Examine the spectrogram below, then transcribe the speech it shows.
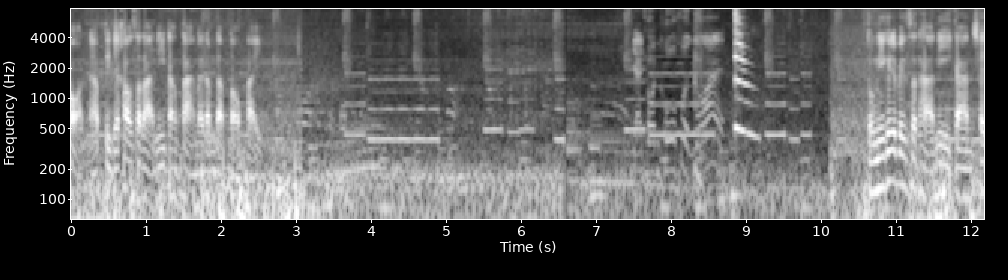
ก่อนนะครับ ถึงจะเข้าสถานีต่างๆ ในลำดับต่อไปอย่าชนครูฝึกน้อยตรงนี้ก็จะเป็นสถานีการใช้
